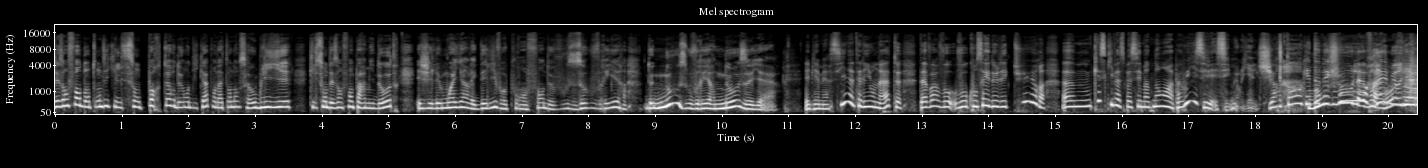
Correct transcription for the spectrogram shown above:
les enfants dont on dit qu'ils sont porteurs de handicap, on a tendance à oublier qu'ils sont des enfants parmi d'autres. Et j'ai les moyens avec des livres pour enfants de vous ouvrir, de nous ouvrir nos œillères. Eh bien, merci Nathalie. On a hâte d'avoir vos, vos conseils de lecture. Euh, Qu'est-ce qui va se passer maintenant? Ah bah oui, c'est Muriel Giordan qui est avec vous, la vraie Bonjour. Muriel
